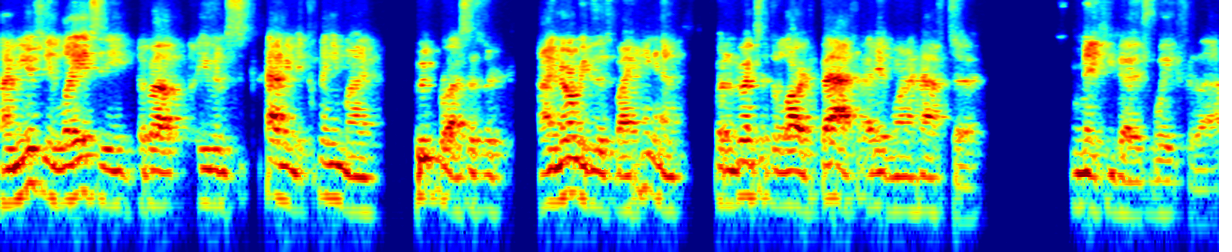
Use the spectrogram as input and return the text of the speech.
I'm usually lazy about even having to clean my food processor. I normally do this by hand, but I'm doing such a large batch, I didn't want to have to make you guys wait for that.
